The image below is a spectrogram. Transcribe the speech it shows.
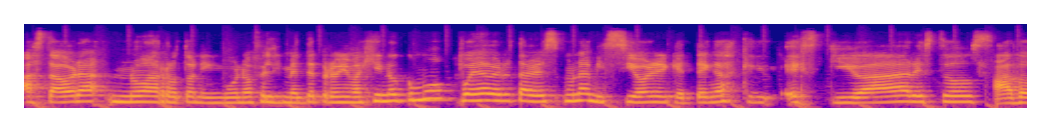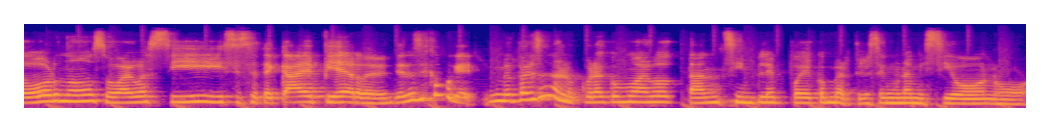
Hasta ahora no ha roto ninguno, felizmente, pero me imagino cómo puede haber tal vez una misión en que tengas que esquivar estos adornos o algo así, y si se te cae, pierde, ¿me entiendes? Es como que me parece una locura cómo algo tan simple puede convertirse en una misión o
